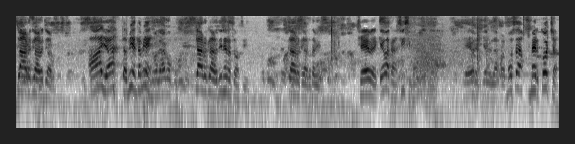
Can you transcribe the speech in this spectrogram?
Claro, claro, claro. Ah, ya. También, también. No le hago porque Claro, claro, tiene razón, sí. Claro, claro, está bien. Chévere, qué vacancísimo. Chévere, chévere. La famosa mercocha.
